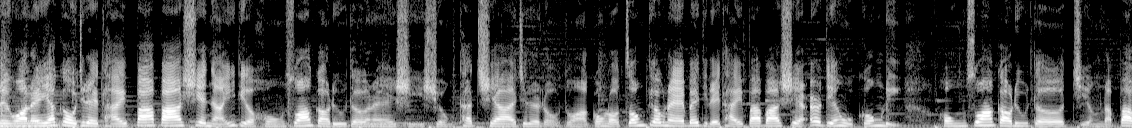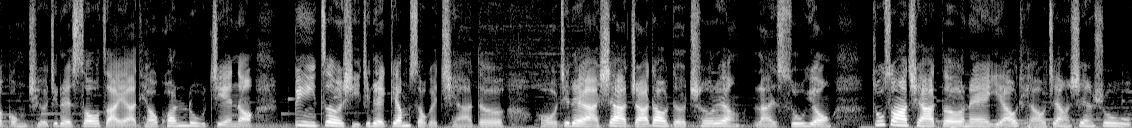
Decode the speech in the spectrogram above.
另外呢，也有这个台八八线啊，一条红山交流道呢是上塞车的这个路段。公路总局呢，要伫咧台八八线二点五公里红山交流道前六百公尺这个所在啊，条款路肩哦，变作是这个减速的车道，和这个啊下匝道的车辆来使用。主线车道呢，也要调降限速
